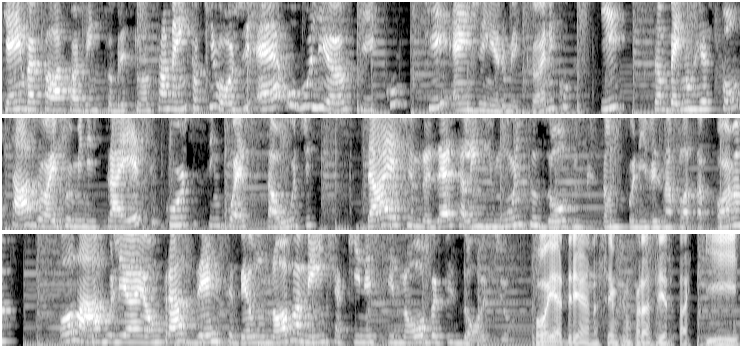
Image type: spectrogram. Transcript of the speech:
Quem vai falar com a gente sobre esse lançamento aqui hoje é o Julian Pico, que é engenheiro mecânico e também o responsável aí por ministrar esse curso 5S Saúde da FM2S, além de muitos outros que estão disponíveis na plataforma. Olá, Julian, é um prazer recebê-lo novamente aqui nesse novo episódio. Oi, Adriana, sempre um prazer estar aqui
